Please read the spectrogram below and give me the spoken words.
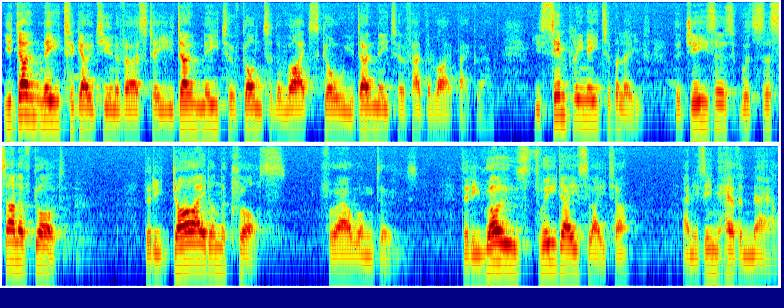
You don't need to go to university. You don't need to have gone to the right school. You don't need to have had the right background. You simply need to believe that Jesus was the Son of God, that he died on the cross for our wrongdoings, that he rose three days later and is in heaven now.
